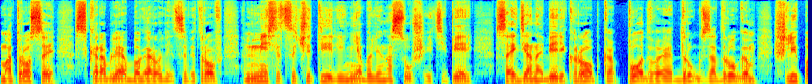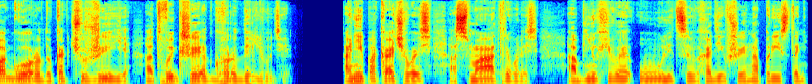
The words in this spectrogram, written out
Матросы с корабля «Богородица ветров» месяца четыре не были на суше, и теперь, сойдя на берег робко, подвое, друг за другом, шли по городу, как чужие, отвыкшие от города люди. Они, покачиваясь, осматривались, обнюхивая улицы, выходившие на пристань,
